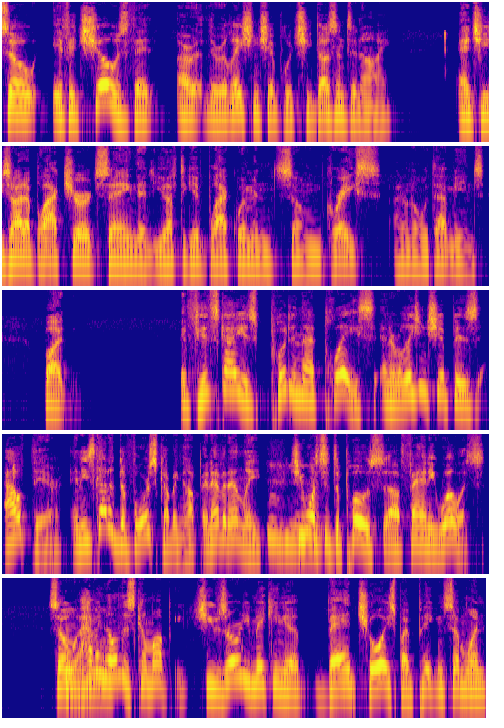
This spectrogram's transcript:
So if it shows that uh, the relationship, which she doesn't deny, and she's at a black church saying that you have to give black women some grace. I don't know what that means, but if this guy is put in that place and a relationship is out there and he's got a divorce coming up and evidently she Mhm. wants to depose uh, Fani Willis. So Mhm. having all this come up, she was already making a bad choice by picking someone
